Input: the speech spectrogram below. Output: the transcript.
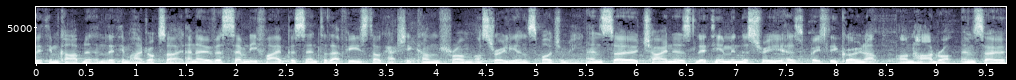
lithium carbonate and lithium hydroxide. And over 75% of that feedstock actually comes from Australian spodumene. And so China's lithium industry has basically grown up on hard rock. And so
